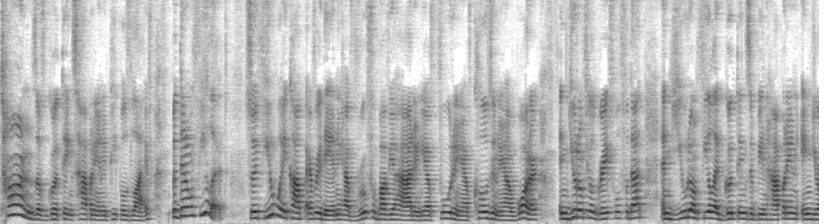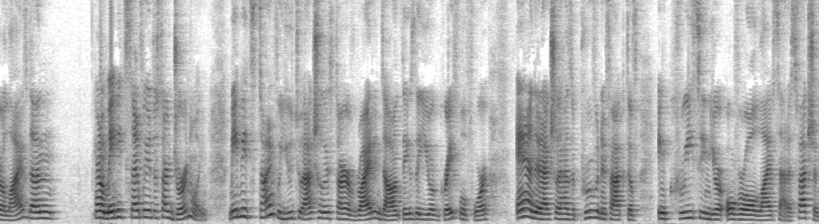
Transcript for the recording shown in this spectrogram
tons of good things happening in people's life, but they don't feel it. So if you wake up every day and you have roof above your head and you have food and you have clothes and you have water and you don't feel grateful for that and you don't feel like good things have been happening in your life, then you know, maybe it's time for you to start journaling. Maybe it's time for you to actually start writing down things that you're grateful for and it actually has a proven effect of increasing your overall life satisfaction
